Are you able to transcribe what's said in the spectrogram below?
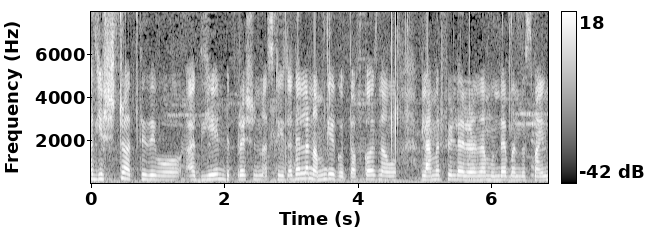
ಅದು ಎಷ್ಟು ಹತ್ತಿದೀವೋ, ಅದು ಏನು ಡಿಪ್ರೆಷನ್ ಸ್ಟೇಜ್, ಅದೆಲ್ಲ ನಮಗೆ ಗೊತ್ತು. ಅಫ್ಕೋರ್ಸ್ ನಾವು ಗ್ಲಾಮರ್ ಫೀಲ್ಡಲ್ಲಿ ಮುಂದೆ ಬಂದು ಸ್ಮೈಲ್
